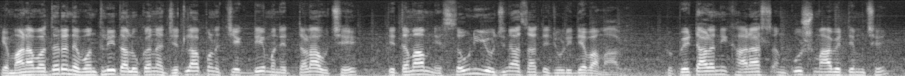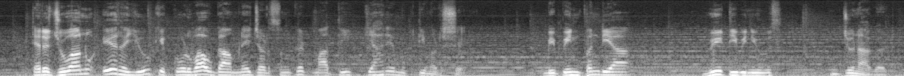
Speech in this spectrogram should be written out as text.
કે માણાવદર અને વંથલી તાલુકાના જેટલા પણ ચેકડેમ અને તળાવ છે, તે તમામને સૌની યોજના સાથે જોડી દેવામાં આવે. તો પેટાળાની ખારાશ અંકુશમાં આવે તેમ છે. ત્યારે જોવાનું એ રહ્યું કે કોડવાવ ગામને જળસંકટમાંથી ક્યારે મુક્તિ મળશે. Bipin Pandya, V TV news, Junagadh.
